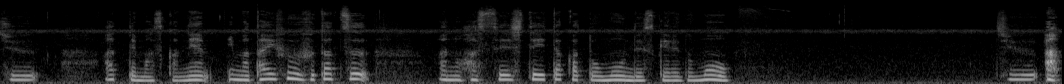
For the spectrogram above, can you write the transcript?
10合ってますかね。今台風2つあの発生していたかと思うんですけれども10あ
